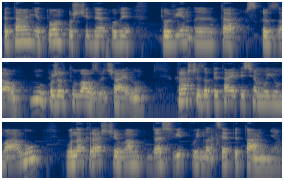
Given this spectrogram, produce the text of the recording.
питання, тонкощі деколи, то він е, так сказав, ну, пожартував, звичайно. Краще запитайтеся мою маму, вона краще вам дасть відповідь на це питання.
